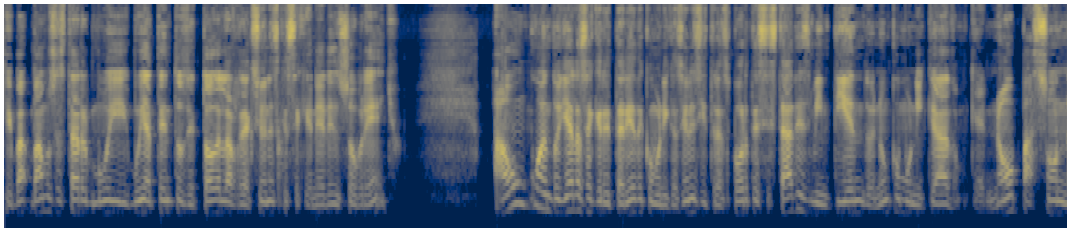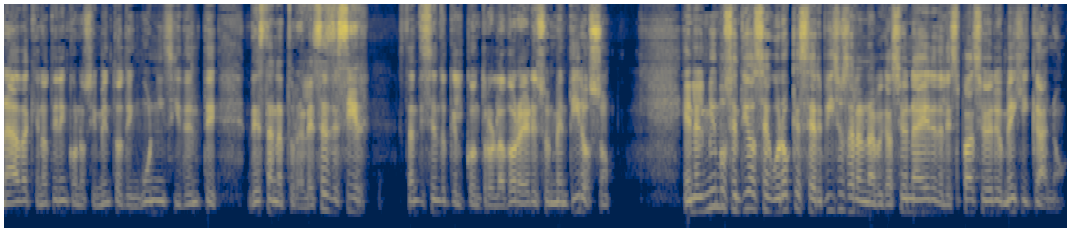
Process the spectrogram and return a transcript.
que vamos a estar muy, muy atentos de todas las reacciones que se generen sobre ello. Aun cuando ya la Secretaría de Comunicaciones y Transportes está desmintiendo en un comunicado que no pasó nada, que no tienen conocimiento de ningún incidente de esta naturaleza, es decir, están diciendo que el controlador aéreo es un mentiroso, en el mismo sentido aseguró que Servicios a la Navegación Aérea del Espacio Aéreo Mexicano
